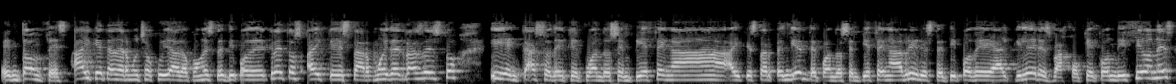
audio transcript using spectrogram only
Entonces, hay que tener mucho cuidado con este tipo de decretos, hay que estar muy detrás de esto y en caso de que cuando se empiecen a, hay que estar pendiente, cuando se empiecen a abrir este tipo de alquileres, bajo qué condiciones,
